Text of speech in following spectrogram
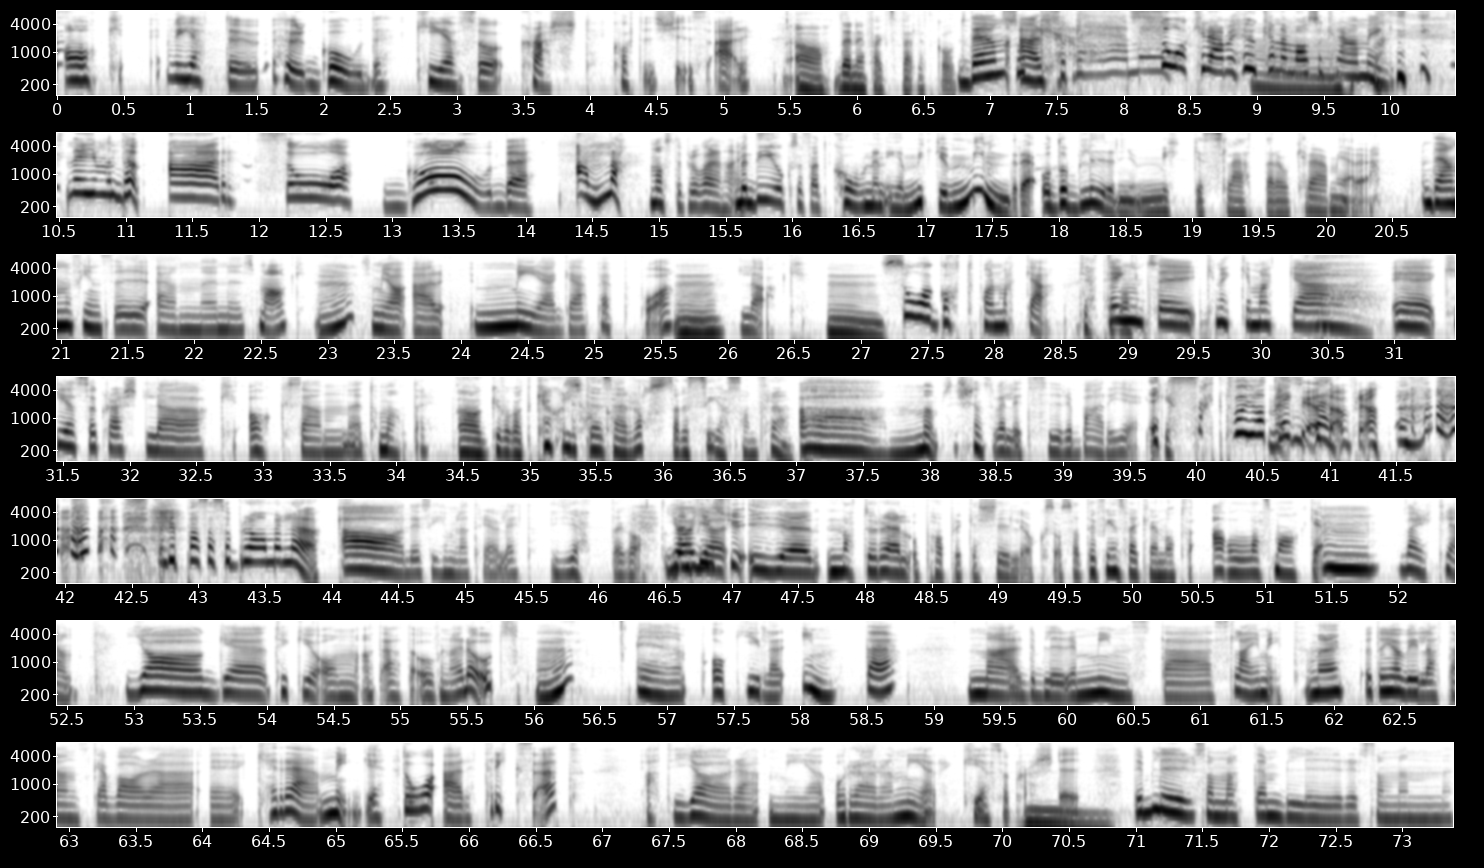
Och vet du hur god Keso crushed cottage cheese är? Ja, den är faktiskt väldigt god. Den Så är så krämig. så krämig! Hur kan den vara så krämig? Nej, men den är så god! Alla måste prova den här. Men det är också för att kornen är mycket mindre och då blir den ju mycket slätare och krämigare. Den finns i en ny smak som jag är mega pepp på. Lök. Så gott på en macka. Jättegott. Tänk dig knäckemacka, eh, keso crushed lök och sen eh, tomater. Ja, gud vad gott. Kanske lite så här rostade sesamfrön. Ah, mums. Det känns väldigt Siri Barje. Exakt vad jag Med tänkte! sesamfrön. Men det passar så bra med lök. Ja, det är så himla trevligt. Jättegott. Jag Den gör- finns ju i eh, naturell och paprika chili också. Så att det finns verkligen något för alla smaker. Mm, verkligen. Jag eh, tycker ju om att äta overnight oats. Eh, och gillar inte när det blir det minsta slimigt. Nej. Utan jag vill att den ska vara eh, krämig. Då är trixet att göra med att röra ner keso crushed i. Det blir som att den blir som en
